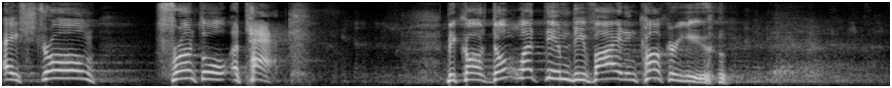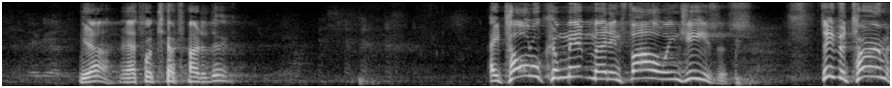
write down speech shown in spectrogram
a strong frontal attack. Because don't let them divide and conquer you. yeah, that's what they'll try to do. A total commitment in following Jesus. See, the term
